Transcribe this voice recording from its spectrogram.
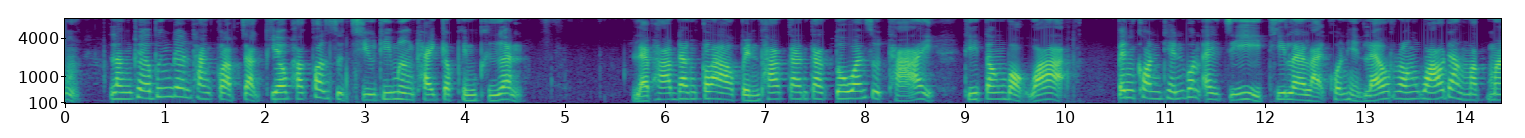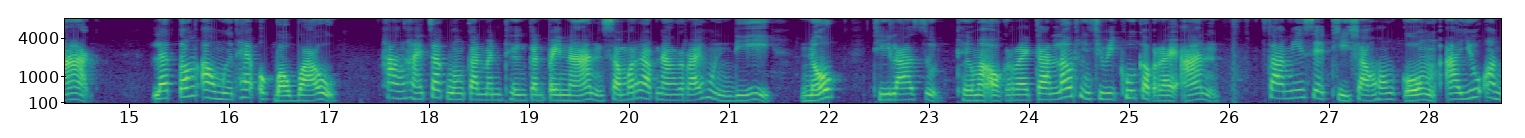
ง หลังเธอเพิ่งเดินทางกลับจากเที่ยวพักผ่อนสุดชิลที่เมืองไทยกับเพื่อนๆและภาพดังกล่าวเป็นภาพการกักตัววันสุดท้าย ที่ต้องบอกว่า เป็นคอนเทนต์บนไอจีที่หลายๆ คนเห็นแล้วร้องว้าวดังมากๆ และต้องเอามือแทบอกเบาๆ ห่างหายจากวงการบันเทิงกันไปนานสำหรับนางร้ายหุ่นดี นก ที่ล่าสุด เธอมาออกรายการเล่าถึงชีวิตคู่กับไรอัน สามีเศรษฐีชาวฮ่องกง อายุอ่อน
